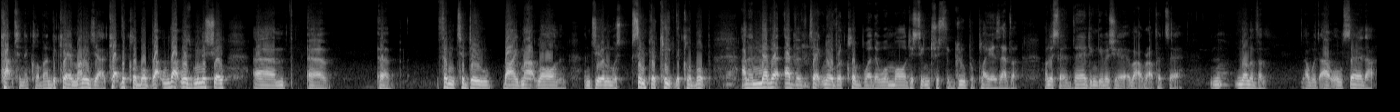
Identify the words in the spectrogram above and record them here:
captained the club and became manager. I kept the club up. That that was my initial um, uh, uh, thing to do by Mark Lawn and, and Julian was simply keep the club up. Yeah. And I never ever taken over a club where there were more disinterested group of players ever. Honestly, they didn't give a shit about Bradford. Say. N- none of them. I would I will say that.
